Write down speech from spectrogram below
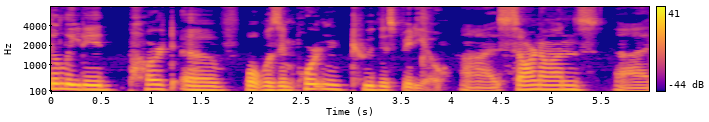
deleted part of what was important to this video. Uh, Sarnon's uh,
